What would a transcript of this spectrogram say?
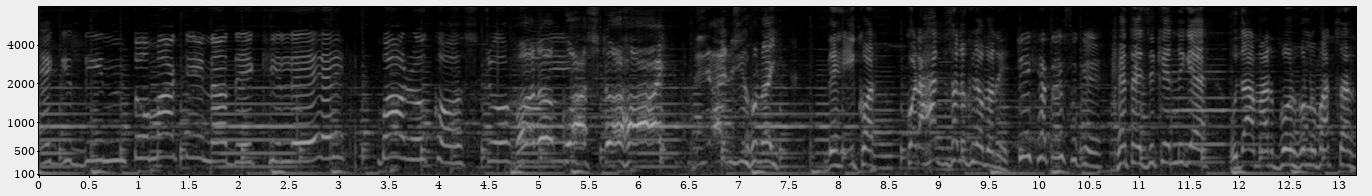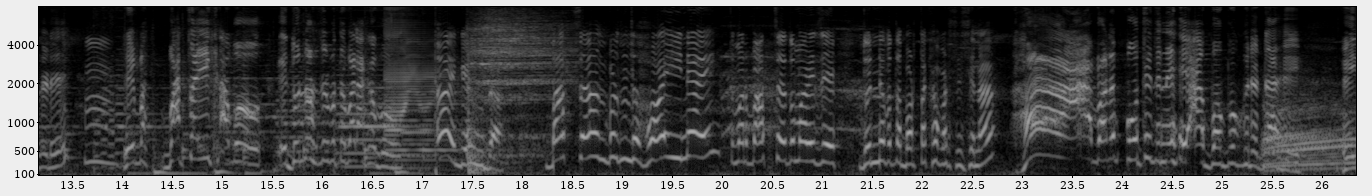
একদিন তোমাকে না দেখলে বড় কষ্ট বড় হয়। কষ্ট হয়। দেখ কর হাত দিছালো মানে? তুই খেতে কে? খেতে চিকেন নিগে? ও যে আমার বোন হলো বাচ্চা ফেড়ে হুম। এই বা- বাচ্চা এই খাব। এই দু হাজার মতো বাড়া খাব। ওই বেহুদা বাচ্চা এখন পর্যন্ত হয়ই নাই। তোমার বাচ্চা তোমার এই যে ধন্যবাদ ভর্তা খাবার চেয়েছে না? হ্যাঁ মানে প্রতিদিন এই আব্বা আব্বা করে ডাহে এই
